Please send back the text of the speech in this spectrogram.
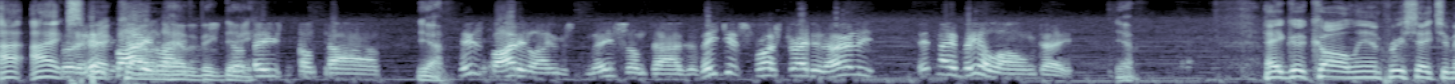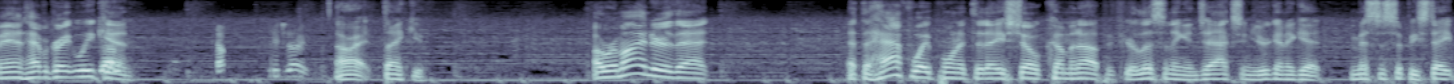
I, I expect Kylan to have a big day. to me sometimes Yeah. his body language to me sometimes. If he gets frustrated early, it may be a long day. Yeah. Hey, good call, Lynn. Appreciate you, man. Have a great weekend. You too. All right, thank you. A reminder that at the halfway point of today's show coming up, if you're listening in Jackson, you're going to get Mississippi State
